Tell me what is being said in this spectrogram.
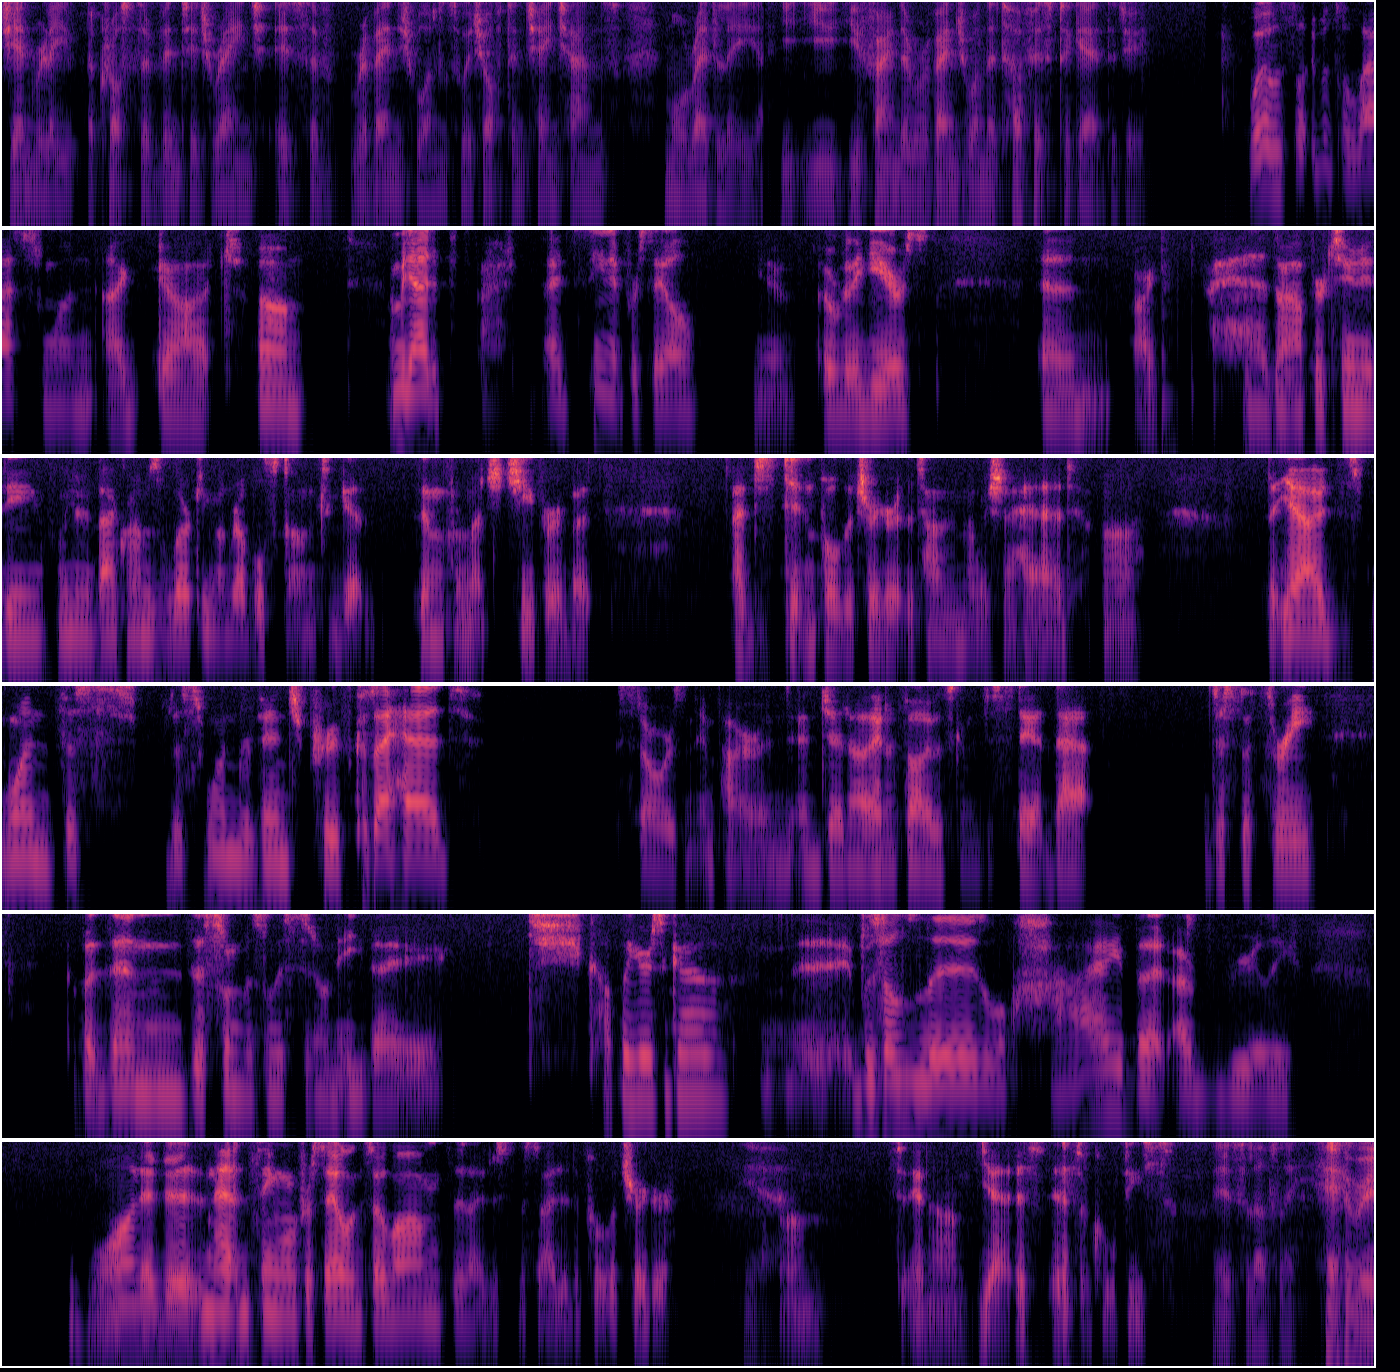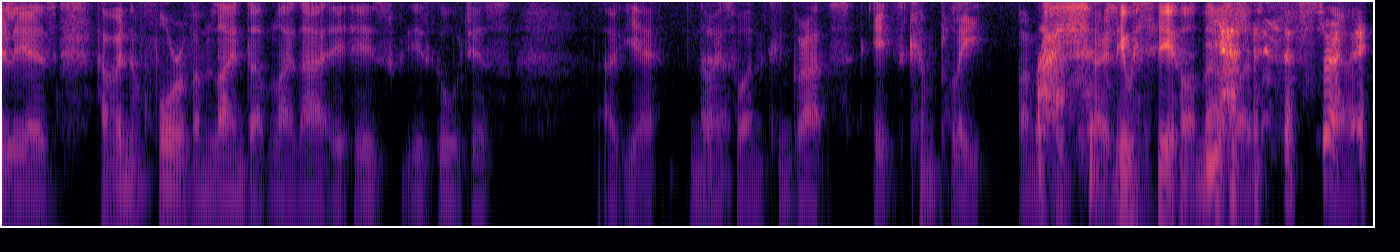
generally across the vintage range. It's the revenge ones which often change hands more readily. You you, you found the revenge one the toughest to get, did you? well it was it was the last one i got um i mean i'd i'd seen it for sale you know over the years and i had the opportunity you know back when i was lurking on rebel scum to get them for much cheaper but i just didn't pull the trigger at the time i wish i had uh, but yeah i just won this this one revenge proof because i had star wars and empire and, and jedi and i thought i was going to just stay at that just the three. But then this one was listed on eBay a couple years ago. It was a little high, but I really wanted it and hadn't seen one for sale in so long that I just decided to pull the trigger. Yeah. Um, and um, yeah, it's it's a cool piece. It's lovely. It really is. Having the four of them lined up like that it is is gorgeous. Uh, yeah, nice one. Congrats. It's complete. I'm, totally with you on that Yeah, one. that's Yeah. right.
